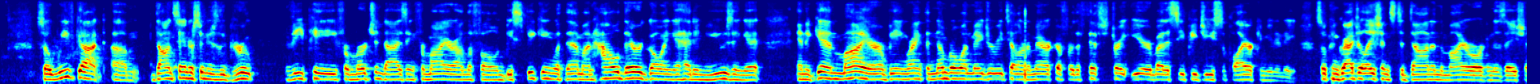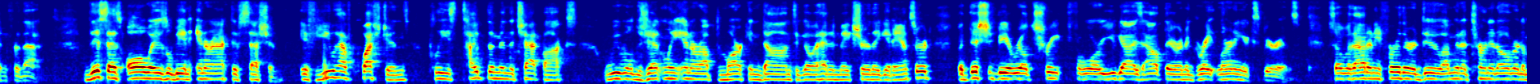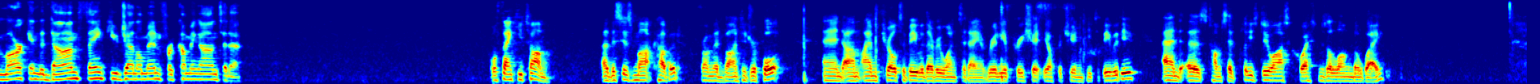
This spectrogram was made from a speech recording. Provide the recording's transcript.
So we've got um, Don Sanderson, who's the group VP for merchandising for Meijer on the phone, be speaking with them on how they're going ahead and using it. And again, Meijer being ranked the number one major retailer in America for the fifth straight year by the CPG supplier community. So congratulations to Don and the Meijer organization for that. This, as always, will be an interactive session. If you have questions, please type them in the chat box. We will gently interrupt Mark and Don to go ahead and make sure they get answered. But this should be a real treat for you guys out there and a great learning experience. So without any further ado, I'm going to turn it over to Mark and to Don. Thank you, gentlemen, for coming on today. Well, thank you, Tom. Uh, this is Mark Hubbard from Advantage Report, and um, I'm thrilled to be with everyone today. I really appreciate the opportunity to be with you. And as Tom said, please do ask questions along the way.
